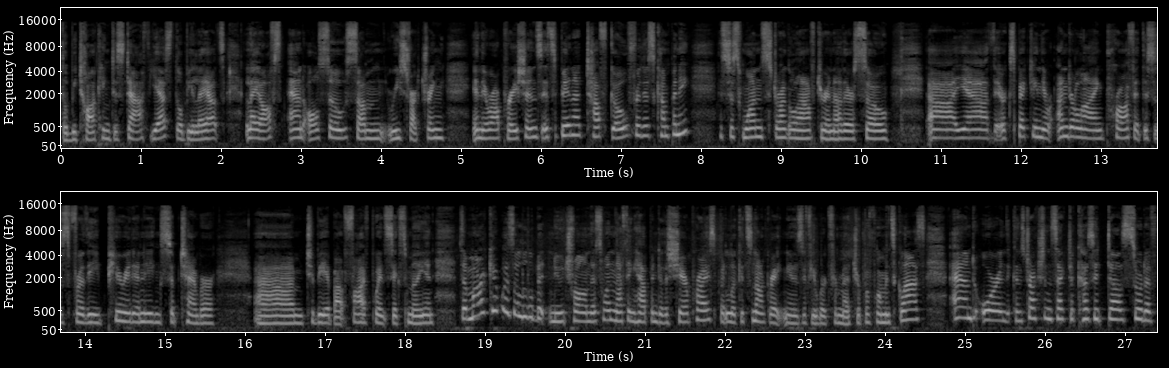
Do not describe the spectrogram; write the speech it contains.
They'll be talking to staff. Yes, there'll be layouts, layoffs, and also some restructuring in their operations. It's been a tough go for this company. It's just one struggle after another. So, uh, yeah, they're expecting their underlying profit. This is for the period ending September um, to be about 5.6 million. The market was a little bit neutral on this one. Nothing happened to the share price, but look, it's not great news if you work for Metro Performance Glass and or in the construction sector because it does sort of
